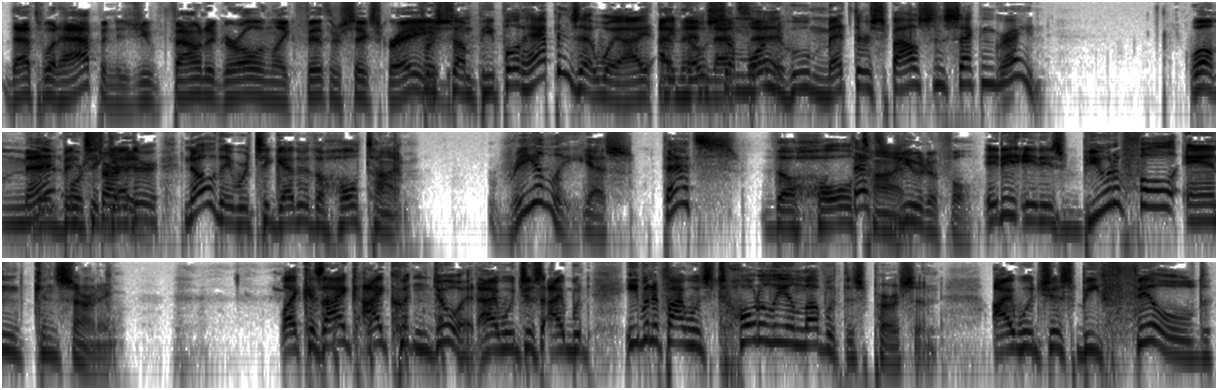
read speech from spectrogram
that's what happened. Is you found a girl in like fifth or sixth grade. For some people, it happens that way. I, I know someone it. who met their spouse in second grade. well, met They've been or started- together. No, they were together the whole time. Really? Yes, That's the whole That's time. beautiful. It it is beautiful and concerning. Like, cause I I couldn't do it. I would just I would even if I was totally in love with this person, I would just be filled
